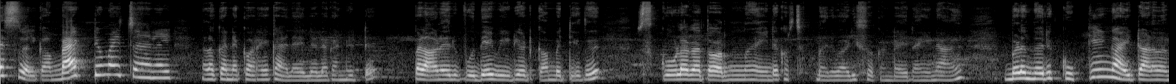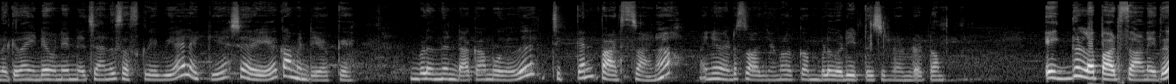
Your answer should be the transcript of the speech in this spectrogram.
Guys welcome back to my channel നിങ്ങളൊക്കെ എന്നെ കുറേ കാലമായില്ലല്ലോ കണ്ടിട്ട്. ഇപ്പോഴാണ് ഒരു പുതിയ വീഡിയോ എടുക്കാൻ പറ്റിയത്. സ്കൂളൊക്കെ തുറന്ന് അതിന്റെ കുറച്ച് പരിപാടീസൊക്കെ ഉണ്ടായിരുന്നു അതിനാണ്. ഇവിടെ കുക്കിംഗ് ആയിട്ടാണ് വന്നിരിക്കുന്നത്. അതിന്റെ മുന്നേ എന്റെ ചാനൽ സബ്സ്ക്രൈബ് ചെയ്യുക ലൈക്ക് ചെയ്യുക ഷെയർ ചെയ്യുക കമന്റ് ചെയ്യുക ഓക്കെ നമ്മൾ ഉണ്ടാക്കാൻ പോകുന്നത് ചിക്കൻ പാർട്സാണ് അതിന് വേണ്ട സാധനങ്ങളൊക്കെ നമ്മൾ ഇവിടെ എടുത്ത് വെച്ചിട്ടുണ്ട് കേട്ടോ. എഗ്ഗുള്ള പാർട്സ് ആണിത്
